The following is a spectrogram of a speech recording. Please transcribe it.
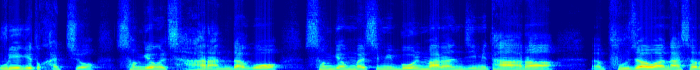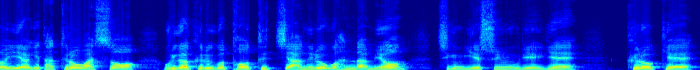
우리에게도 같죠. 성경을 잘 안다고 성경 말씀이 뭘 말하는지 이미 다 알아. 부자와 나사로 이야기 다 들어봤어. 우리가 그리고 더 듣지 않으려고 한다면 지금 예수님은 우리에게 그렇게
